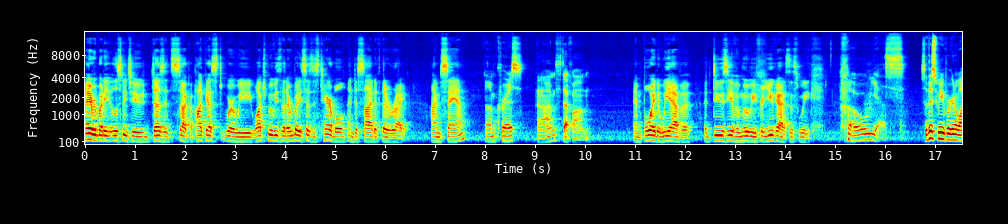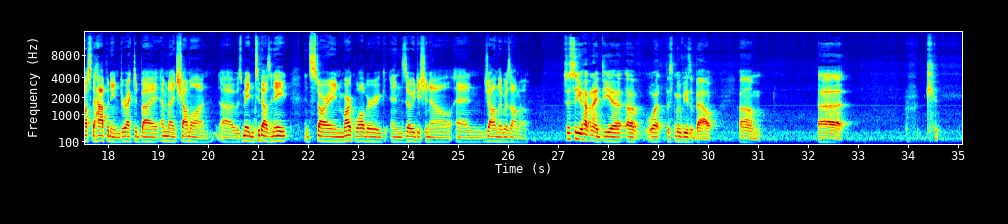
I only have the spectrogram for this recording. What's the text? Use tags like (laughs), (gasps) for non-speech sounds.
Hey, everybody, you're listening to Does It Suck, a podcast where we watch movies that everybody says is terrible and decide if they're right. I'm Sam, I'm Chris. And I'm Stefan. and boy, do we have a, a doozy of a movie for you guys this week. (laughs) Oh, yes. So this week we're going to watch The Happening, directed by M. Night Shyamalan. Uh, it was made in 2008 and starring Mark Wahlberg and Zooey Deschanel and John Leguizamo. Just so you have an idea of what this movie is about, um, uh, (laughs)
